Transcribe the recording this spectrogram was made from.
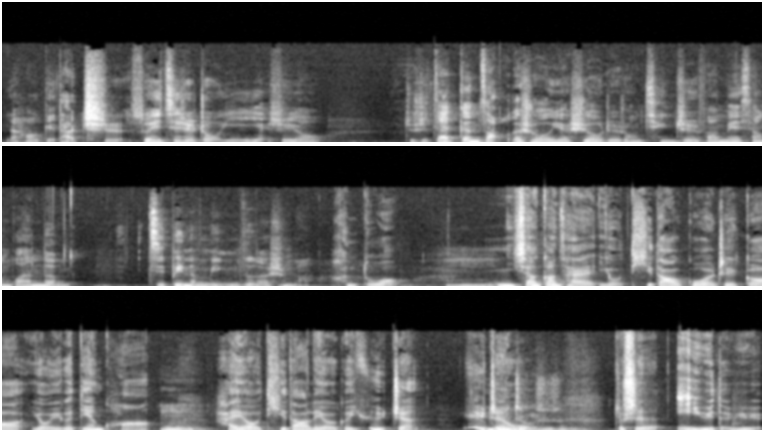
然后给他吃。所以其实中医也是有，就是在更早的时候也是有这种情志方面相关的疾病的名字的，是吗？很多。你像刚才有提到过这个有一个癫狂，嗯，还有提到了有一个郁症，郁郁症症是什么？就是抑郁的郁，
